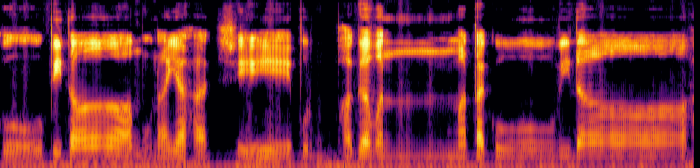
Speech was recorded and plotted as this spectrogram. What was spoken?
कोपितामुनयः शेपुर्भगवन्मतकोविदाः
